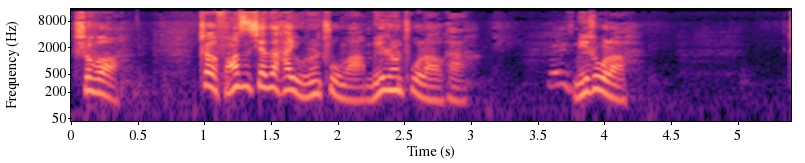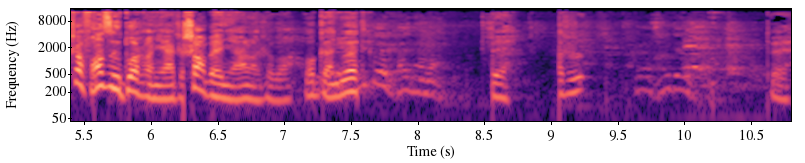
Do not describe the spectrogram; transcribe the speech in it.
师傅，这个房子现在还有人住吗？没人住了，我看，没住了。这房子有多少年？这上百年了是吧？我感觉，对，它是，对，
